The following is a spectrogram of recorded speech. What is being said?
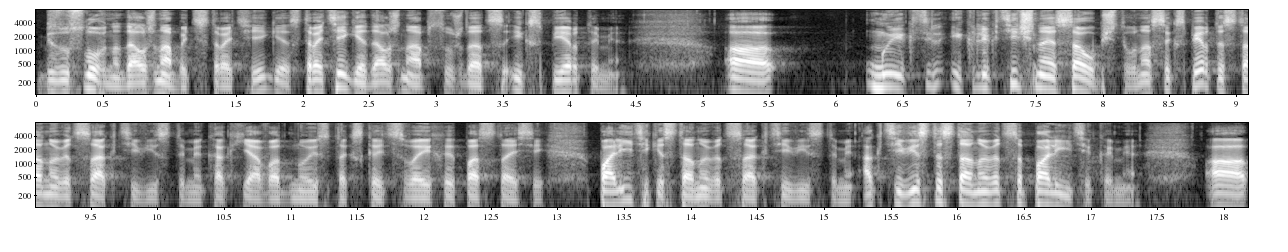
безусловно, должна быть стратегия. Стратегия должна обсуждаться экспертами а, мы эклектичное сообщество. У нас эксперты становятся активистами, как я в одной из, так сказать, своих ипостасей. Политики становятся активистами. Активисты становятся политиками. А,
